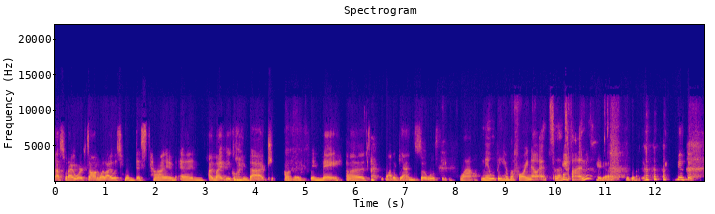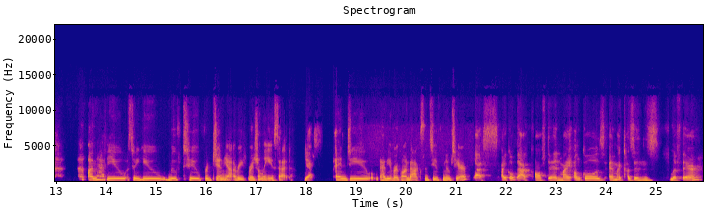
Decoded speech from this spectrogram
that's what I worked on while I was home this time. And I might be going back um, in May uh, to do that again. So we'll see. Wow. May will be here before we know it. So that's fun. um, have you, so you moved to Virginia originally, you said? Yes. And do you have you ever gone back since you've moved here? Yes, I go back often. My uncles and my cousins live there.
